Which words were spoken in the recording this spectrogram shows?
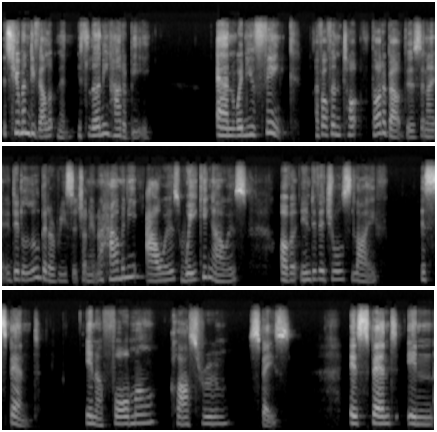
it's human development, it's learning how to be. And when you think, I've often ta- thought about this and I did a little bit of research on it, you know, how many hours, waking hours of an individual's life is spent in a formal classroom space is spent in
